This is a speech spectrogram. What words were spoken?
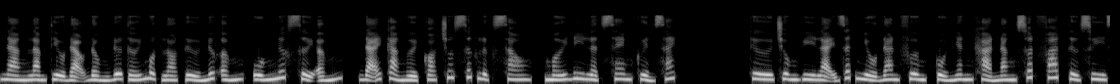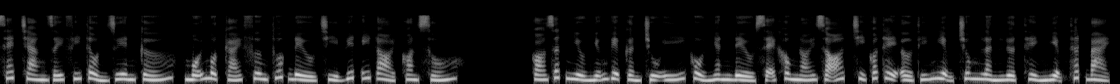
Nàng làm tiểu đạo đồng đưa tới một lò từ nước ấm, uống nước sưởi ấm, đãi cả người có chút sức lực sau, mới đi lật xem quyển sách. Thư trung ghi lại rất nhiều đan phương, cổ nhân khả năng xuất phát từ suy xét trang giấy phí tổn duyên cớ, mỗi một cái phương thuốc đều chỉ viết ít ỏi con số. Có rất nhiều những việc cần chú ý cổ nhân đều sẽ không nói rõ, chỉ có thể ở thí nghiệm chung lần lượt thể nghiệm thất bại.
